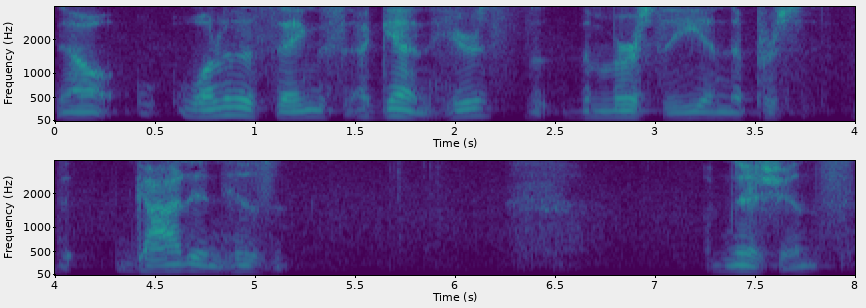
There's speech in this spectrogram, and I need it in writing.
Now, one of the things, again, here's the, the mercy and the, pers- the, God in His omniscience.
